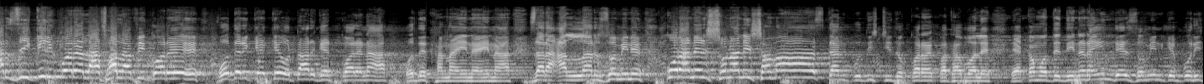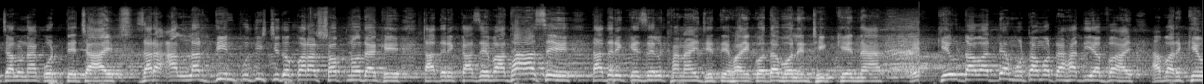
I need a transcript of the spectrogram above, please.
আর জিকির করে, লাফালাফি করে, ওদেরকে কেউ টার্গেট করে না, ওদের খানাই নেয় না। যারা আল্লাহর জমিনে কোরআনের সোনালী সমাজ দান প্রতিষ্ঠিত করার কথা বলে একামতে দিনের আইন দিয়ে জমিনকে পরিচালনা করতে চায়। যারা আল্লাহর দিন প্রতিষ্ঠিত করার স্বপ্ন দেখে, তাদের কাজে বাধা আছে, তাদেরকে জেলখানায় যেতে হয়, কথা বলেন ঠিক না কেউ দাওয়াত দিয়ে মোটা মোটা হাদিয়া পায় আবার কেউ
